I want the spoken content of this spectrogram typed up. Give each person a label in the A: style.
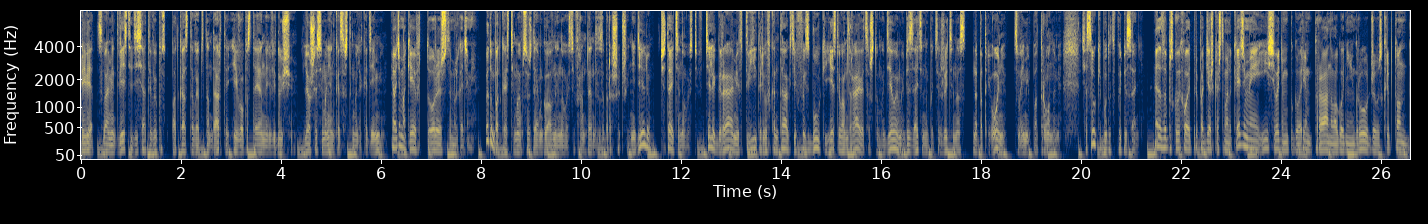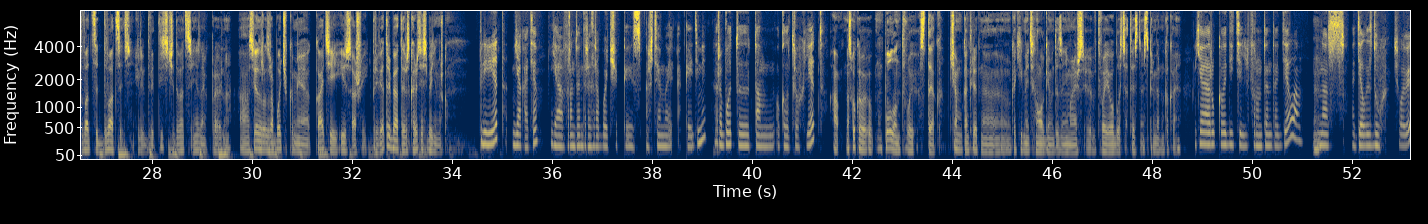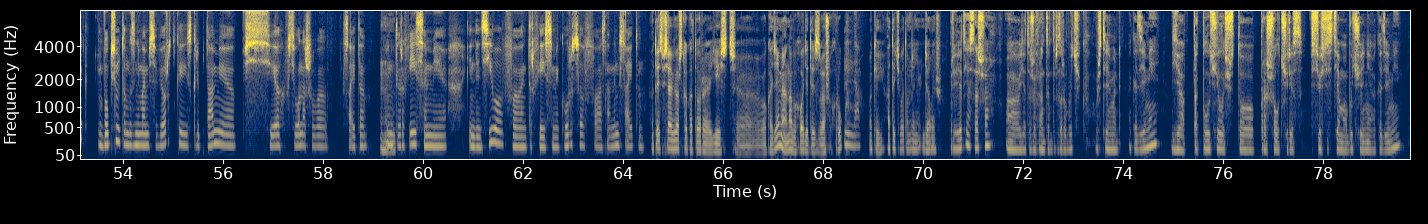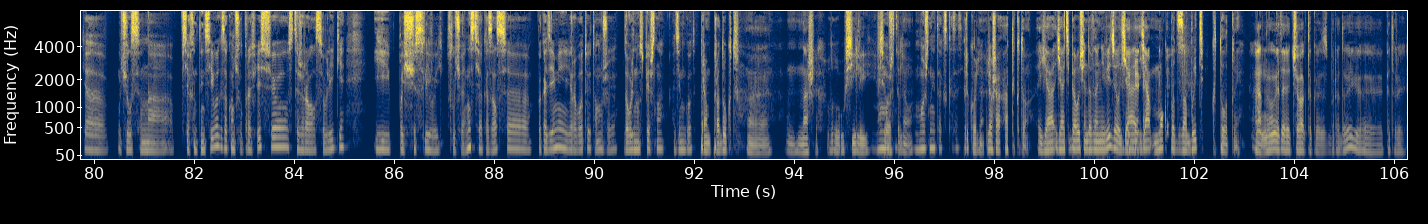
A: Привет, с вами 210 выпуск подкаста «Веб-стандарты» и его постоянные ведущие. Леша Симоненко из HTML Академии.
B: И Вадим Макеев тоже из HTML Академии.
A: В этом подкасте мы обсуждаем главные новости фронтенда за прошедшую неделю. Читайте новости в Телеграме, в Твиттере, в ВКонтакте, в Фейсбуке. Если вам нравится, что мы делаем, обязательно поддержите нас на Патреоне своими патронами. Все ссылки будут в описании.
B: Этот выпуск выходит при поддержке HTML Academy, и сегодня мы поговорим про новогоднюю игру JavaScript On 2020 или 2020, я не знаю, как правильно, с ее разработчиками Катей и Сашей. Привет, ребята, расскажите о себе немножко.
C: Привет, я Катя. Я фронтенд-разработчик из HTML Academy. Работаю там около трех лет.
B: А насколько полон твой стек? Чем конкретно, какими технологиями ты занимаешься? В твоей области ответственности примерно какая?
C: Я руководитель фронтенд-отдела. Mm-hmm. У нас отдел из двух человек. В общем-то, мы занимаемся версткой, скриптами всех, всего нашего сайта угу. интерфейсами интенсивов, интерфейсами курсов, основным сайтом.
B: Ну, то есть вся верстка, которая есть э, в Академии, она выходит из ваших рук?
C: Да.
B: Окей. А ты чего там делаешь?
D: Привет, я Саша. А, я тоже фронтенд-разработчик в HTML Академии. Я так получилось, что прошел через всю систему обучения Академии. Я учился на всех интенсивах, закончил профессию, стажировался в Лиге и по счастливой случайности оказался в академии и работаю там уже довольно успешно один год.
B: Прям продукт э, наших усилий и ну, всего можно, остального.
D: Можно и так сказать.
B: Прикольно. Леша, а ты кто? Я, я тебя очень давно не видел, я, я мог подзабыть, кто ты.
A: А, ну это чувак такой с бородой, э, который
